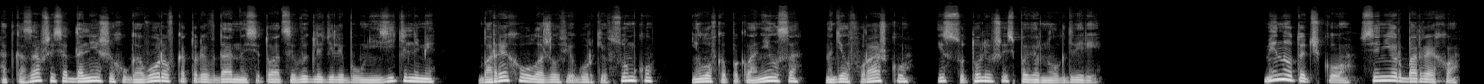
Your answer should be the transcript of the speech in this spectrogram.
Отказавшись от дальнейших уговоров, которые в данной ситуации выглядели бы унизительными, Баррехо уложил фигурки в сумку, неловко поклонился, надел фуражку и, сутулившись, повернул к двери. «Минуточку, сеньор Баррехо»,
